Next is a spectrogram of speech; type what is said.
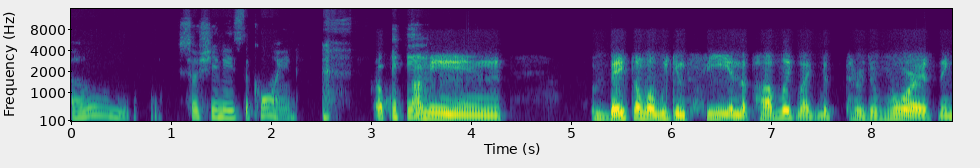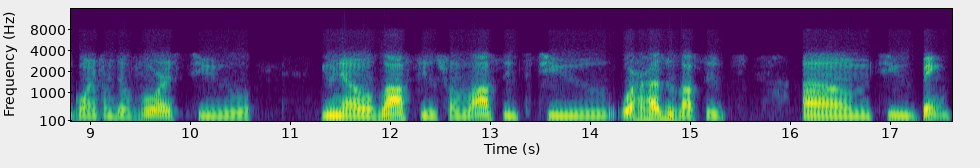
Oh, so she needs the coin. Oh, I mean, based on what we can see in the public, like with her divorce, then going from divorce to, you know, lawsuits, from lawsuits to, or her husband's lawsuits, um, to bank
